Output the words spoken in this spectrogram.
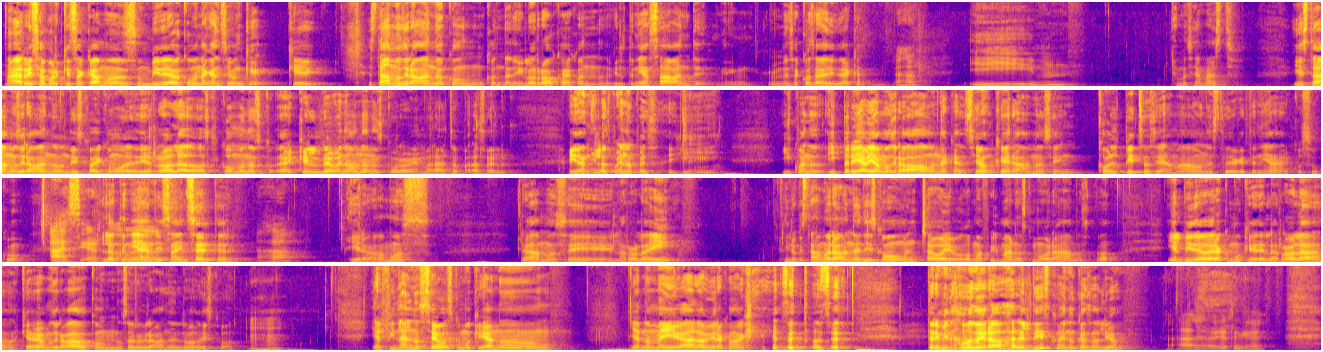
me da risa porque sacamos un video con una canción que, que estábamos grabando con, con Danilo Roca cuando él tenía Savant en, en esa cosa de Dideca. Ajá. Y. mm, ¿Cómo se llama esto? Y estábamos grabando un disco ahí como de 10 rolas, dos, que como nos. Aquel de buena onda nos cobró bien barato para hacerlo. Y Danilo es bueno, pues. Y, Sí. y cuando. Y, pero ya habíamos grabado una canción que grabamos en Cold Pizza, se llamaba un estudio que tenía Kuzuko. Ah, cierto. Lo tenía en güey. Design Center. Ajá. Y grabamos. Grabamos eh, la rola ahí. Y lo que estábamos grabando el disco, un chavo llegó como a filmarnos cómo grabamos. ¿no? Y el video era como que de la rola que habíamos grabado con nosotros grabando el nuevo disco. Ujú. Y al final, no sé, vos como que ya no. Ya no me llegaba la vibra con aquellos. Entonces terminamos de grabar el disco y nunca salió. A la verga.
